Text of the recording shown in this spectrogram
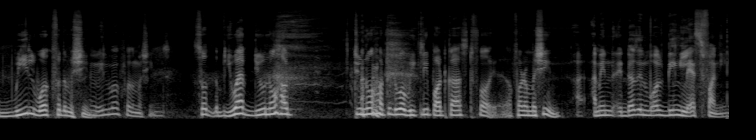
We'll work for the machine. We'll work for the machines. So the, you have. Do you know how? do you know how to do a weekly podcast for for a machine? I- I mean, it does involve being less funny.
